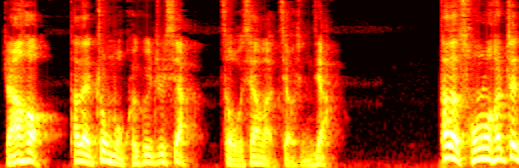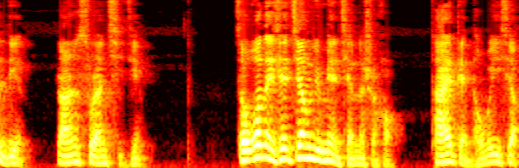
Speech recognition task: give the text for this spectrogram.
然后他在众目睽睽之下走向了绞刑架。他的从容和镇定让人肃然起敬。走过那些将军面前的时候，他还点头微笑，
